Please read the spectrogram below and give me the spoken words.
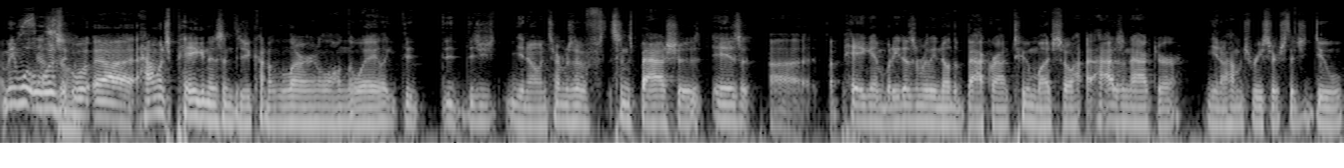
I mean, what So- was So- it? Uh, how much paganism did you kind of learn along the way? Like, did did, did you you know in terms of since Bash is, is uh, a pagan, but he doesn't really know the background too much. So, as an actor, you know, how much research did you do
